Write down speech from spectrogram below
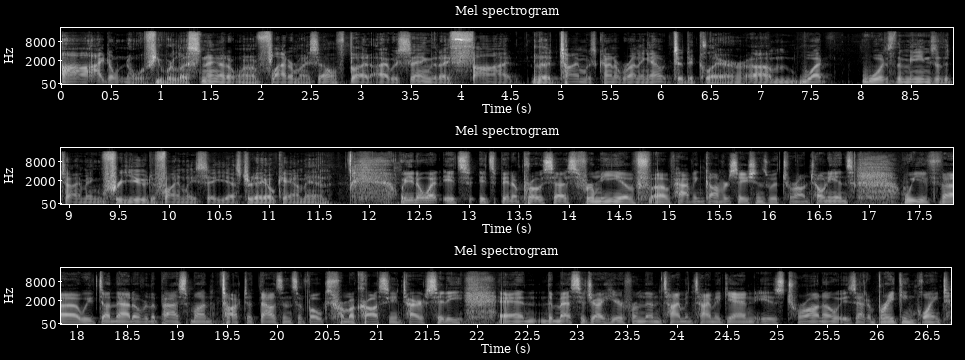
Uh, I don't know if you were listening. I don't want to flatter myself, but I was saying that I thought the time was kind of running out to declare. Um, what was the means of the timing for you to finally say yesterday, okay, I'm in? Well, you know what? It's it's been a process for me of, of having conversations with Torontonians. We've uh, we've done that over the past month, talked to thousands of folks from across the entire city, and the message I hear from them time and time again is Toronto is at a breaking point.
